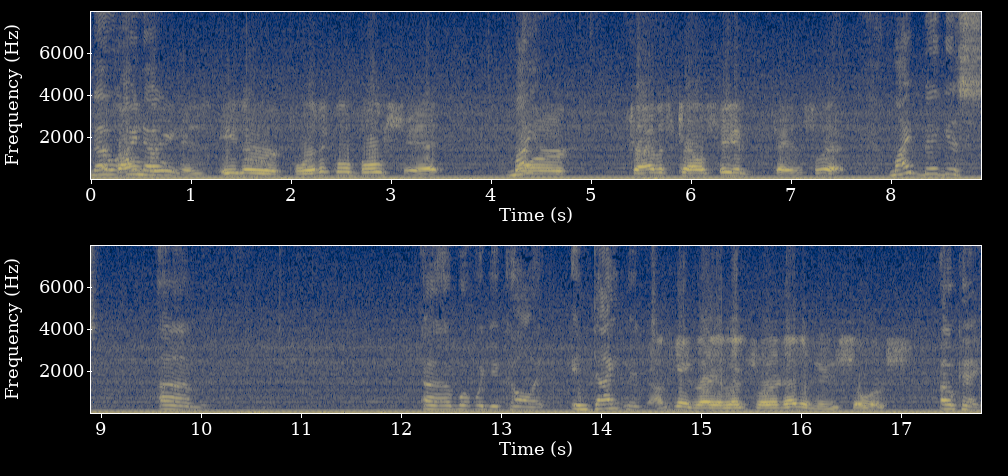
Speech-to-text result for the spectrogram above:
No, That's all I know. is either political bullshit My- or Travis Kelce and Taylor Swift. My biggest, um, uh, what would you call it? Indictment. I'm getting ready to look for another news source. Okay.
